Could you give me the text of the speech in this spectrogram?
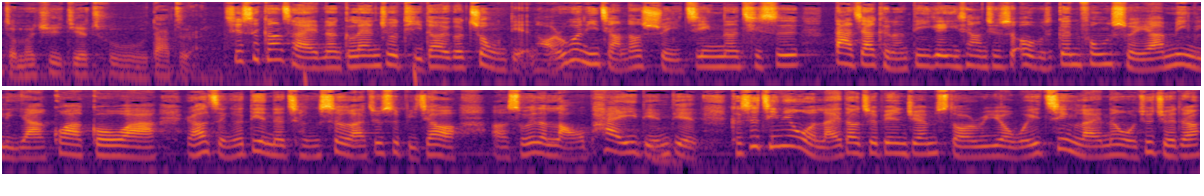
怎么去接触大自然？其实刚才呢，Glenn 就提到一个重点哈，如果你讲到水晶呢，其实大家可能第一个印象就是哦，跟风水啊、命理啊挂钩啊，然后整个店的陈设啊，就是比较呃所谓的老派一点点。可是今天我来到这边 Gem Story 哦，我一进来呢，我就觉得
